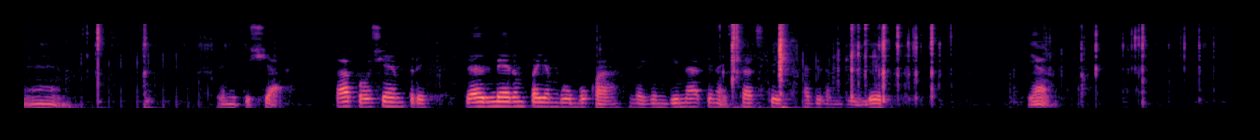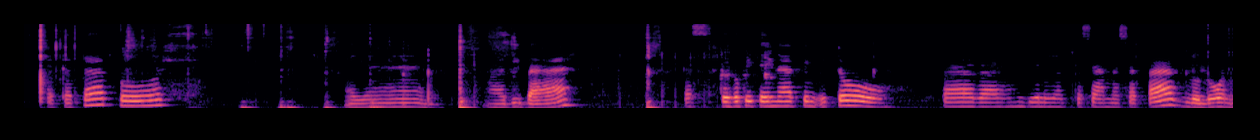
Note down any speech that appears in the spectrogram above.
Ayan. Ganito siya. Tapos, syempre, dahil meron pa yung bubuka, lagyan din natin ng scotch tape sa kabilang gilid. Yan. Pagkatapos, ayan. Ah, di ba? Tapos, gugupitin natin ito para hindi na yan kasama sa paglulon.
